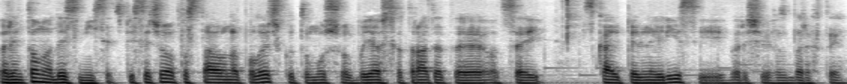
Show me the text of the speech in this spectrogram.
орієнтовно десь місяць. Після чого поставив на поличку, тому що боявся втратити оцей скальпельний різ і вирішив його зберегти.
